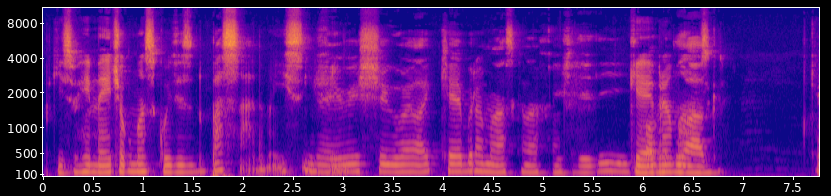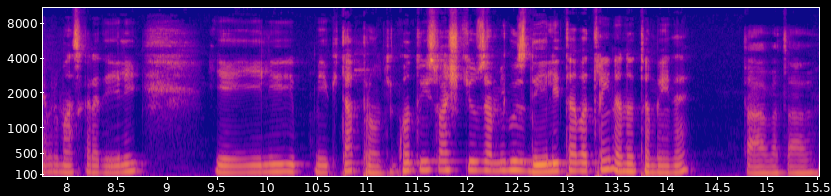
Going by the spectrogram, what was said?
Porque isso remete a algumas coisas do passado, mas enfim. E aí o Ishigo vai lá e quebra a máscara na frente dele e Quebra a máscara. Lado. Quebra a máscara dele e aí ele meio que tá pronto. Enquanto isso, acho que os amigos dele tava treinando também, né? Tava, tava.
